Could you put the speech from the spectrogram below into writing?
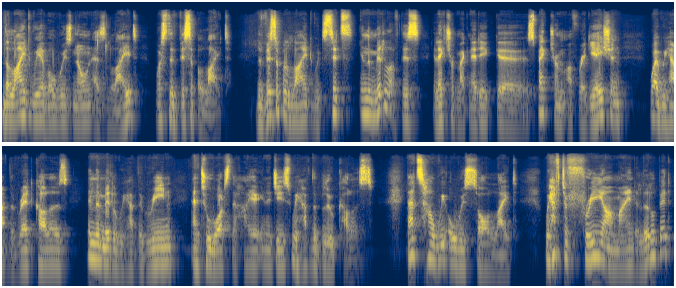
The light we have always known as light was the visible light. The visible light which sits in the middle of this electromagnetic uh, spectrum of radiation where we have the red colors in the middle, we have the green, and towards the higher energies, we have the blue colors. That's how we always saw light. We have to free our mind a little bit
